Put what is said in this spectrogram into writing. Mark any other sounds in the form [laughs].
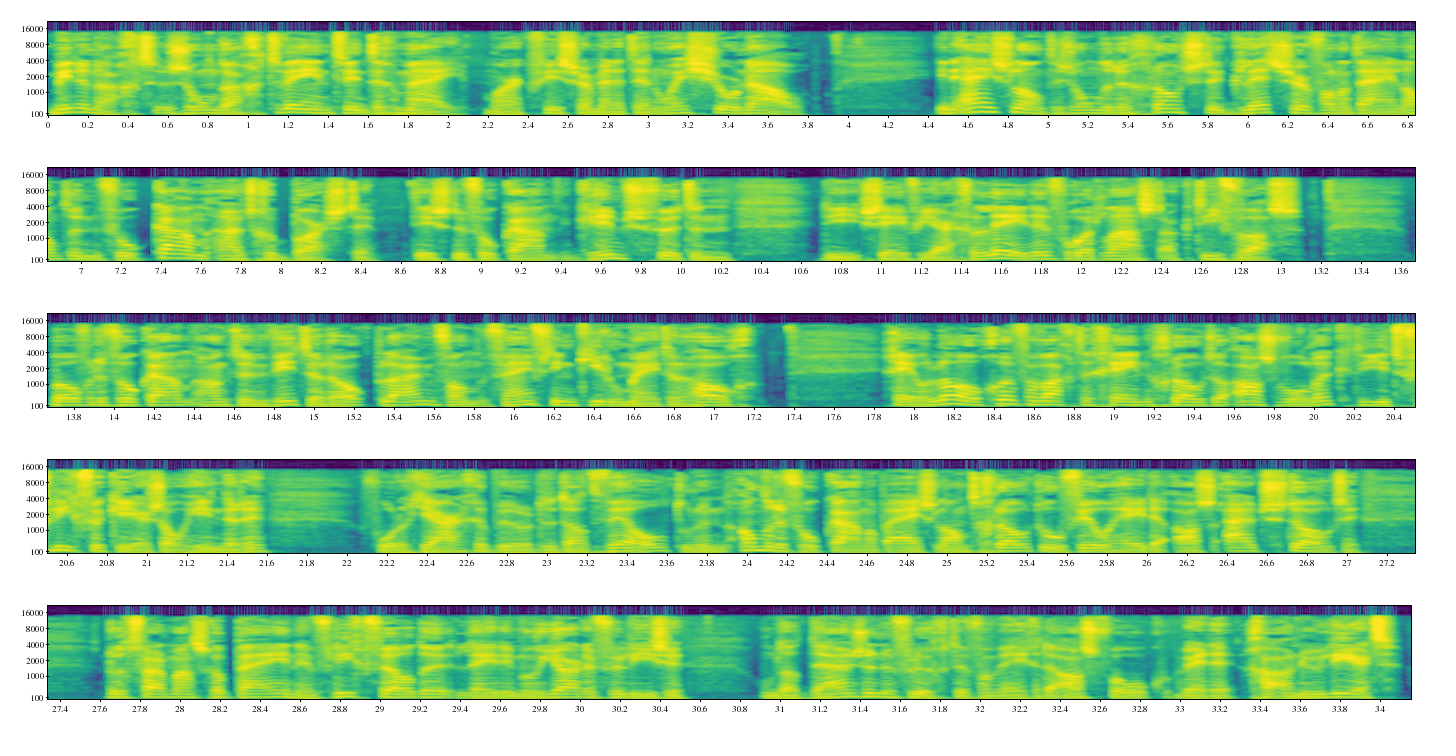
Middernacht, zondag 22 mei. Mark Visser met het NOS-journaal. In IJsland is onder de grootste gletsjer van het eiland een vulkaan uitgebarsten. Het is de vulkaan Grimsvötn, die zeven jaar geleden voor het laatst actief was. Boven de vulkaan hangt een witte rookpluim van 15 kilometer hoog. Geologen verwachten geen grote aswolk die het vliegverkeer zal hinderen. Vorig jaar gebeurde dat wel toen een andere vulkaan op IJsland grote hoeveelheden as uitstoten. Luchtvaartmaatschappijen en vliegvelden leden miljarden verliezen... omdat duizenden vluchten vanwege de asvolk werden geannuleerd.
